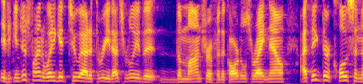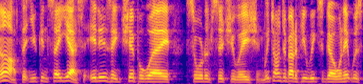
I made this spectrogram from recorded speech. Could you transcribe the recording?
if you can just find a way to get two out of three, that's really the the mantra for the Cardinals right now. I think they're close enough that you can say yes, it is a chip away sort of situation. We talked about a few weeks ago when it was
